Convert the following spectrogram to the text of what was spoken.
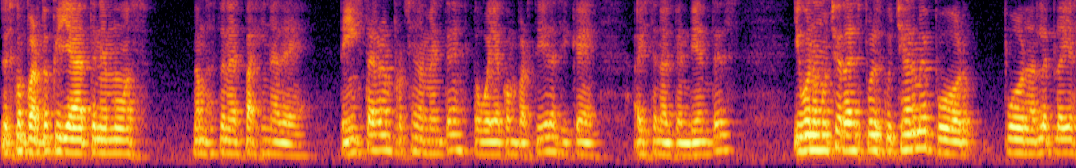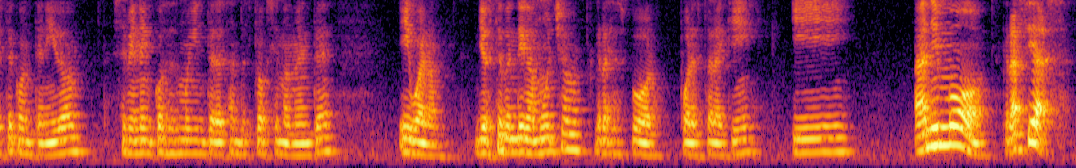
les comparto que ya tenemos, vamos a tener página de, de Instagram próximamente, lo voy a compartir, así que ahí estén al pendientes. Y bueno, muchas gracias por escucharme, por, por darle play a este contenido. Se vienen cosas muy interesantes próximamente. Y bueno, Dios te bendiga mucho. Gracias por, por estar aquí. Y ánimo. Gracias.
